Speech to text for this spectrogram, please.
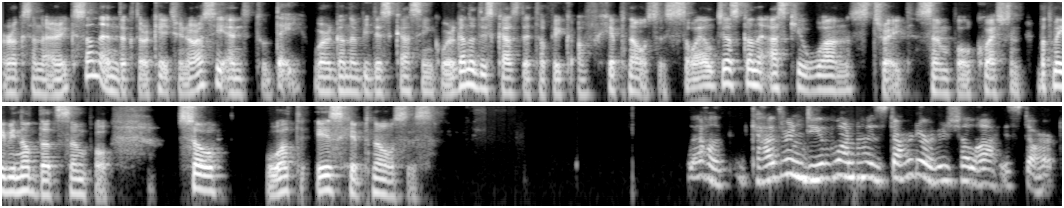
Roxanna Erickson and Dr. Kathryn Rossi, and today we're gonna be discussing. We're gonna discuss the topic of hypnosis. So I'm just gonna ask you one straight, simple question, but maybe not that simple. So, what is hypnosis? Well, Kathryn, do you want to start or shall I start?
